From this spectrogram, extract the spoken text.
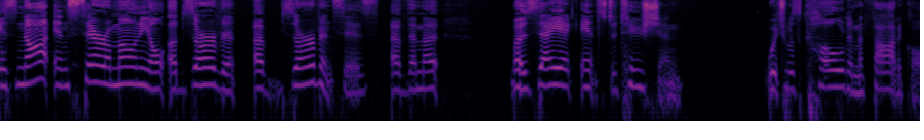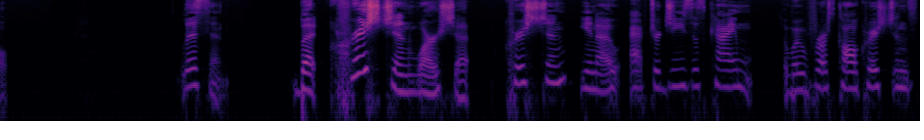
is not in ceremonial observant, observances of the Mo- Mosaic institution, which was cold and methodical. Listen, but Christian worship, Christian, you know, after Jesus came, we were first called Christians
